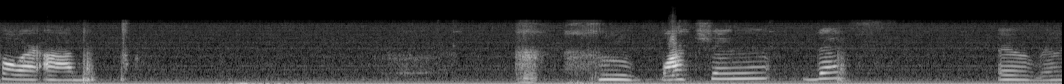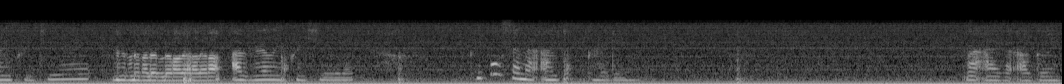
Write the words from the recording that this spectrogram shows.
for, um, watching this. I really appreciate it. I really appreciate it. People say my eyes are pretty. My eyes are ugly.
